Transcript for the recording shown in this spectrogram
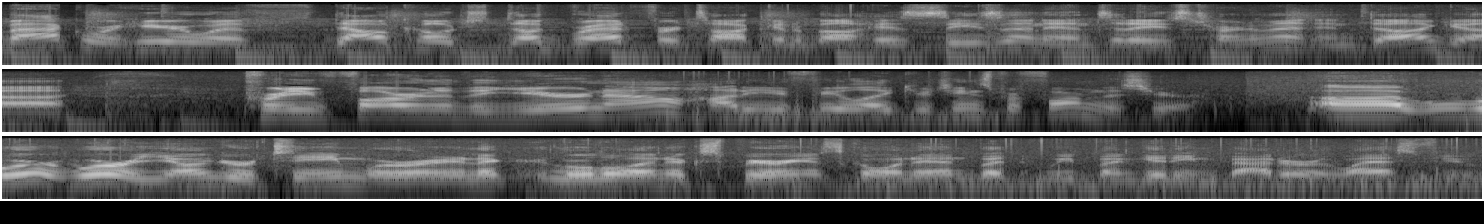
Welcome back. We're here with Dow coach Doug Bradford talking about his season and today's tournament. And Doug, uh, pretty far into the year now, how do you feel like your team's performed this year? Uh, we're, we're a younger team. We're a little inexperienced going in, but we've been getting better. The last few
